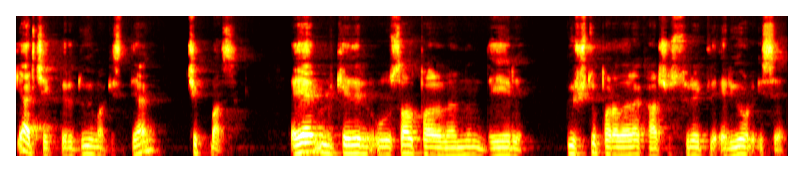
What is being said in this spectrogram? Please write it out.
gerçekleri duymak isteyen çıkmaz. Eğer ülkelerin ulusal paralarının değeri güçlü paralara karşı sürekli eriyor ise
